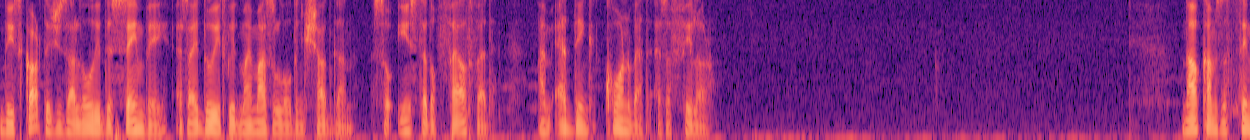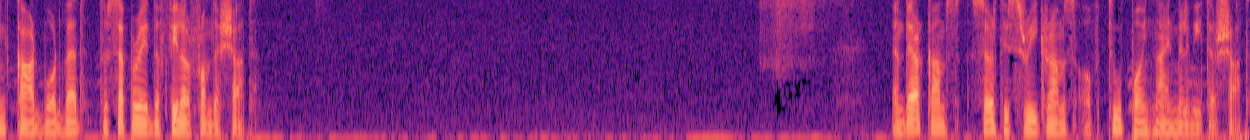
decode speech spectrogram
These cartridges are loaded the same way as I do it with my muzzle loading shotgun, so instead of Feldwet, I'm adding cornwet as a filler. Now comes a thin cardboard wet to separate the filler from the shot. And there comes 33 grams of 2.9 mm shot.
